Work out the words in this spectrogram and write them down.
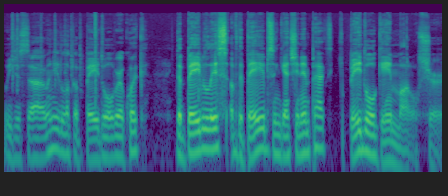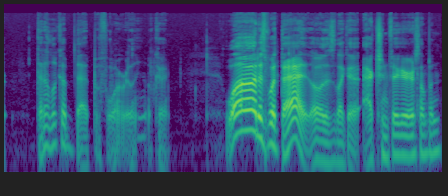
We just, uh, we need to look up Beidou real quick. The babyless of the babes in Genshin Impact. Beidou game model, sure. Did I look up that before, really? Okay. What is with that? Oh, this is like an action figure or something?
